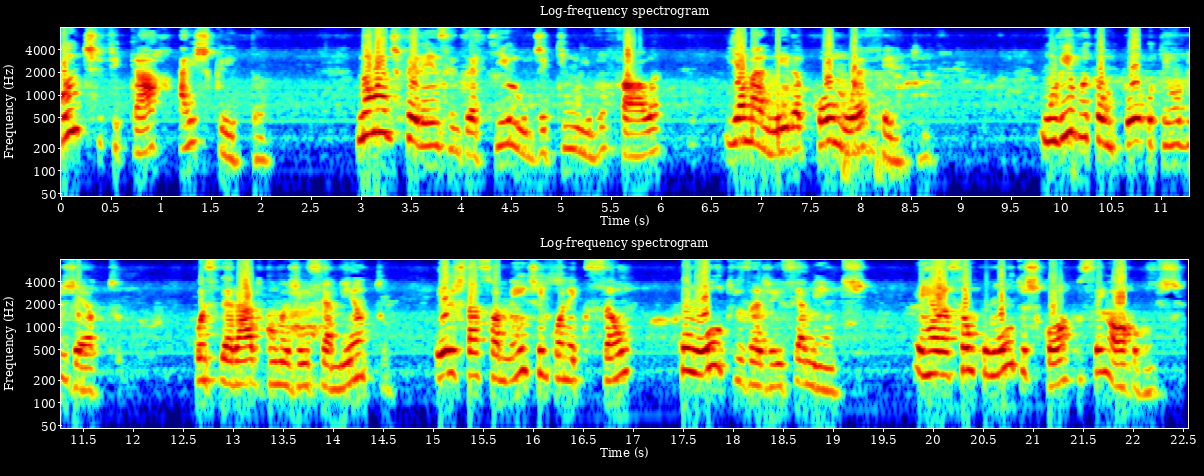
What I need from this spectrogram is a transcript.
Quantificar a escrita. Não há diferença entre aquilo de que um livro fala e a maneira como é feito. Um livro tampouco tem objeto. Considerado como agenciamento, ele está somente em conexão com outros agenciamentos, em relação com outros corpos sem órgãos.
